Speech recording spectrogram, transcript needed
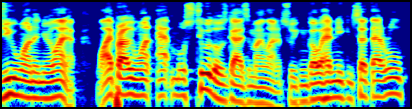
do you want in your lineup? Well, I probably want at most two of those guys in my lineup. So we can go ahead and you can set that rule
